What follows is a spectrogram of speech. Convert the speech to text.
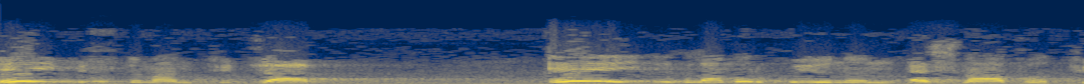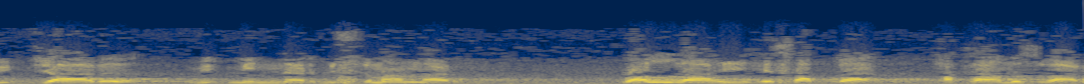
ey Müslüman tüccar, ey ıhlamur kuyunun esnafı, tüccarı, müminler, Müslümanlar, vallahi hesapta hatamız var,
